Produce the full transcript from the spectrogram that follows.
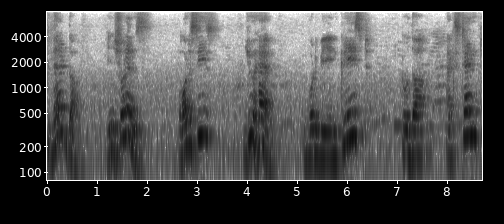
that the insurance policies you have would be increased to the extent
